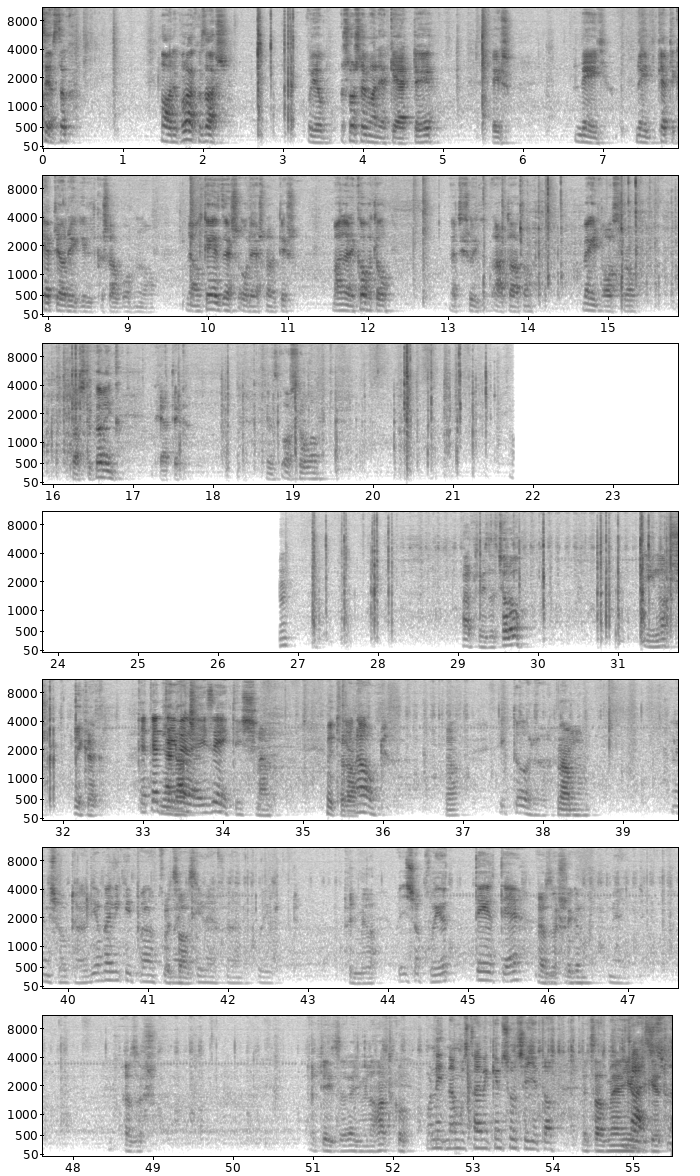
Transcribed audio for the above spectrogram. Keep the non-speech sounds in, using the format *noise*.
sziasztok! Harmadik próbálkozás. Újabb Sosomania 2 és négy, négy, kettő, kettő a régi ritkaságból. No. De a kézes, óriás mellett is. Már elég kapható, ezt is úgy átálltam. Megint Astro. Plastic Link, játék. Ez Astro van. Átvéd a csaló. Illas. Ikrek. Te tettél vele izét is? Nem. Mit Gyanót? Ja. Itt arra? Nem. Nem is voltál. Ja, pedig itt van, akkor mentél el fel, amikor jött. Egy mila. Vagyis akkor jöttél te? Ezes, igen. Ment. Ezes. 11-16-ko. Un itt nem usztál nekem szó szegyet a... Ez az mennyi értiket?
